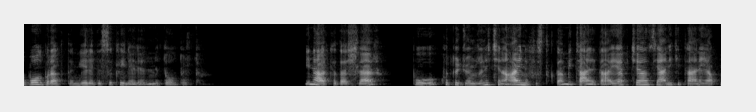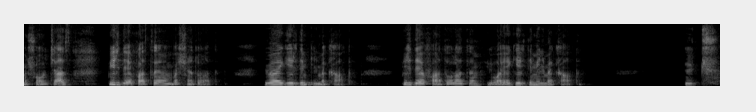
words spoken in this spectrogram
o bol bıraktığım yere de sık iğnelerini doldurdum. Yine arkadaşlar bu kutucuğumuzun içine aynı fıstıktan bir tane daha yapacağız. Yani iki tane yapmış olacağız. Bir defa tığımın başına doladım. Yuvaya girdim ilmek aldım. Bir defa doladım. Yuvaya girdim ilmek aldım. 3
